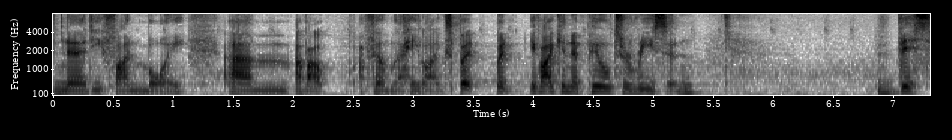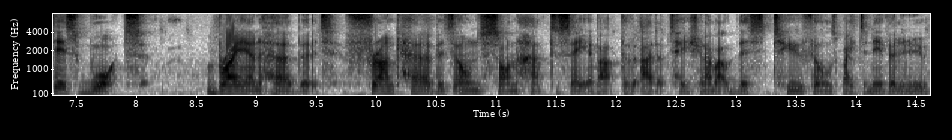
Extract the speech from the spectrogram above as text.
nerdy fanboy um, about a film that he likes. But but if I can appeal to reason, this is what Brian Herbert, Frank Herbert's own son, had to say about the adaptation, about these two films by Denis Villeneuve.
